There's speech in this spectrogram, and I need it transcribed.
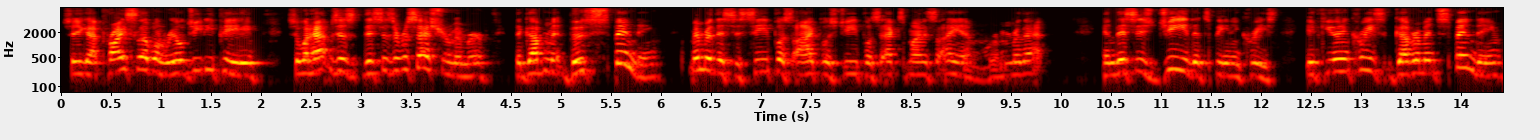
so you got price level and real GDP. So what happens is this is a recession, remember. The government boosts spending. Remember, this is C plus I plus G plus X minus IM. Remember that? And this is G that's being increased. If you increase government spending,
